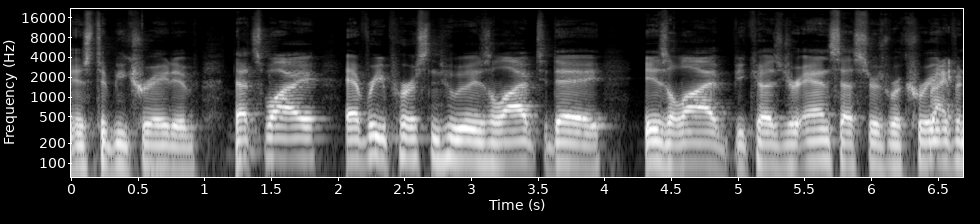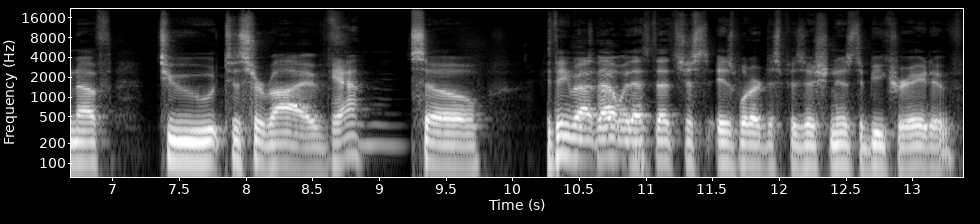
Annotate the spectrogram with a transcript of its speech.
is to be creative. That's why every person who is alive today is alive because your ancestors were creative Right. enough to to survive. Yeah. So if you think about it that way, that's that's just is what our disposition is to be creative.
